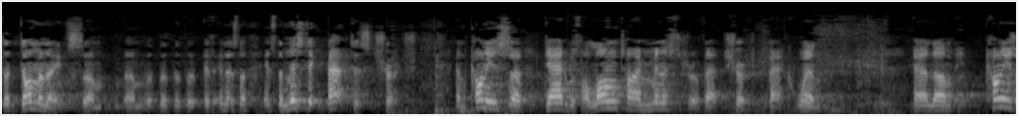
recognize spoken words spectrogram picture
that dominates um, um, the, the, the, and it's the, it's the Mystic Baptist Church. And Connie's uh, dad was a long-time minister of that church back when. And um, Connie's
